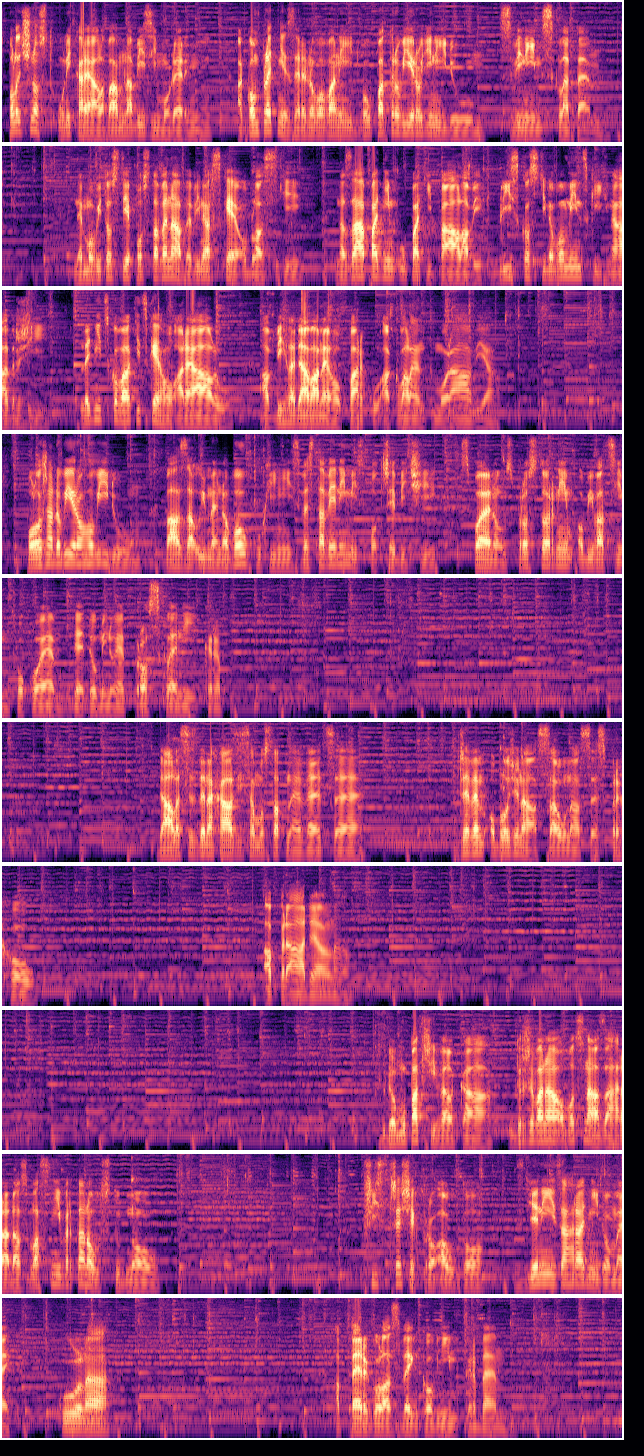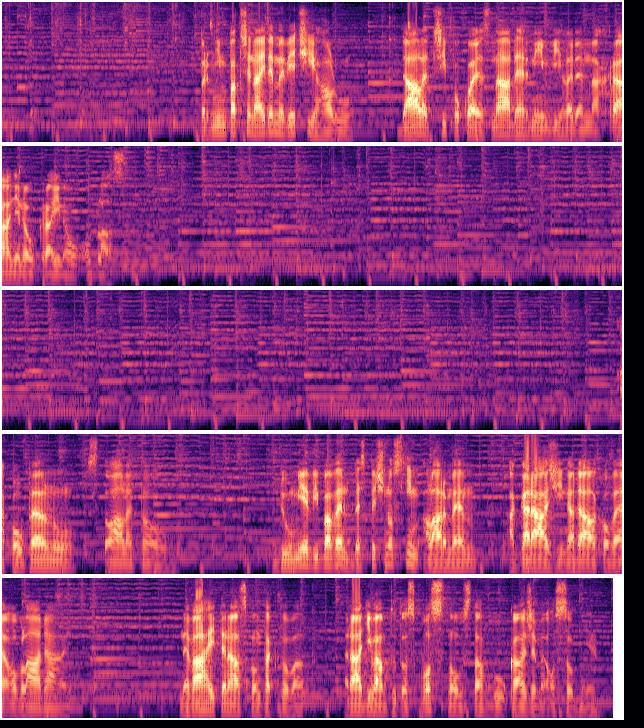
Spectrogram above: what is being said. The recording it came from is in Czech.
Společnost Unicareal vám nabízí moderní a kompletně zrenovovaný dvoupatrový rodinný dům s vinným sklepem. Nemovitost je postavená ve vinařské oblasti na západním úpatí Pálavy v blízkosti novomlínských nádrží, lednicko-valtického areálu a vyhledávaného parku Aqualent Moravia. Polořadový rohový dům vás zaujme novou kuchyní s vestavěnými spotřebiči spojenou s prostorným obyvacím pokojem, kde dominuje prosklený krb. Dále se zde nachází samostatné WC, dřevem obložená sauna se sprchou a prádelna. K domu patří velká, udržovaná ovocná zahrada s vlastní vrtanou studnou, přístřešek pro auto, zděný zahradní domek, kůlna a pergola s venkovním krbem. V prvním patře najdeme větší halu, dále tři pokoje s nádherným výhledem na chráněnou krajinou oblast. A koupelnu s toaletou. Dům je vybaven bezpečnostním alarmem a garáží na dálkové ovládání. Neváhejte nás kontaktovat, rádi vám tuto skvostnou stavbu ukážeme osobně.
